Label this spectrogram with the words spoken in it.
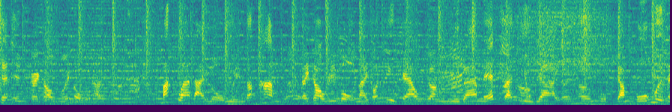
check in cây cầu mới nổi này. Bắc qua đại lộ Nguyễn Tất Thành, cây cầu đi bộ này có chiều cao gần 13 m và chiều dài hơn 140 m.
